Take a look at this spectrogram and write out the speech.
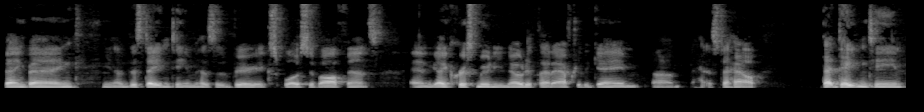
bang bang, you know, this Dayton team has a very explosive offense, and, and Chris Mooney noted that after the game um, as to how that Dayton team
